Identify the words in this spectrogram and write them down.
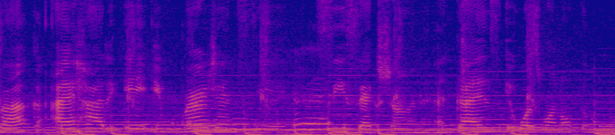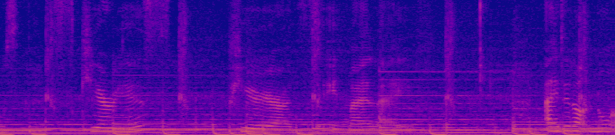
back I had a emergency c-section and guys it was one of the most scariest periods in my life. I did not know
